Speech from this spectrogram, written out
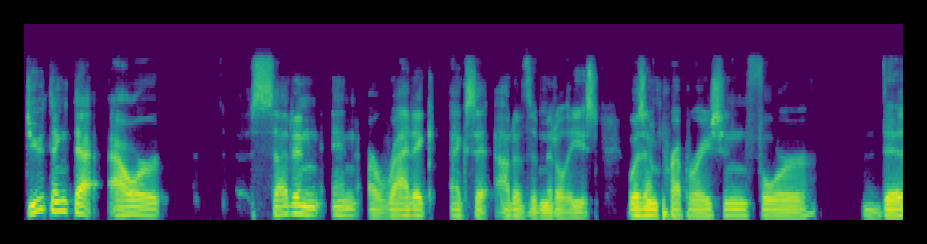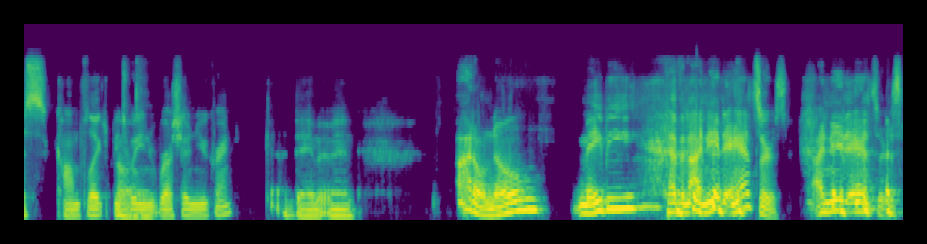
Do you think that our sudden and erratic exit out of the Middle East was in preparation for this conflict oh. between Oh. Russia and Ukraine? God damn it, man. I don't know. Maybe. Kevin, I need answers. I need answers.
